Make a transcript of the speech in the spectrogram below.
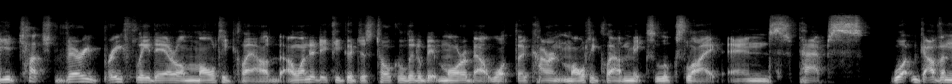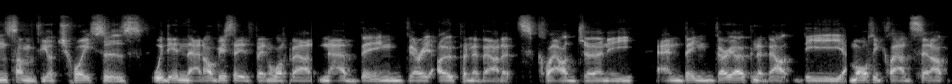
You touched very briefly there on multi cloud. I wondered if you could just talk a little bit more about what the current multi cloud mix looks like and perhaps what governs some of your choices within that. Obviously, it's been a lot about NAB being very open about its cloud journey and being very open about the multi cloud setup.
